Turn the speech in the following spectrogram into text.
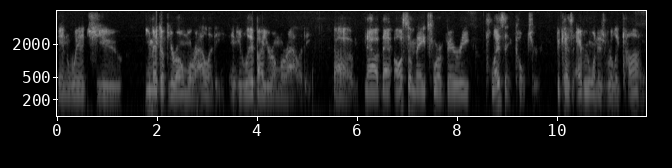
in which you you make up your own morality and you live by your own morality. Um, now that also makes for a very pleasant culture because everyone is really kind.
